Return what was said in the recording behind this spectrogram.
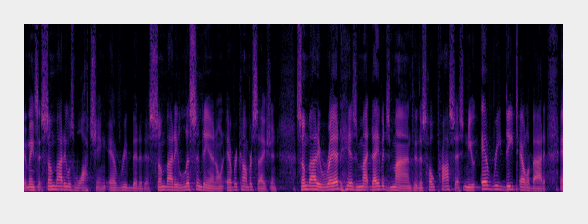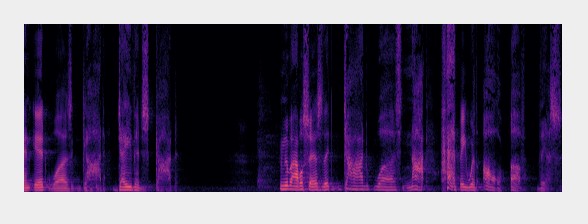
It means that somebody was watching every bit of this. Somebody listened in on every conversation. Somebody read his, David's mind through this whole process, knew every detail about it, and it was God, David's God. And the Bible says that God was not happy with all of this.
